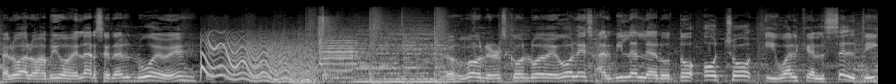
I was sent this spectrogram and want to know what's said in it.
Saludos a los amigos del Arsenal 9. Los Gunners con 9 goles. Al Milan le anotó 8, igual que al Celtic.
